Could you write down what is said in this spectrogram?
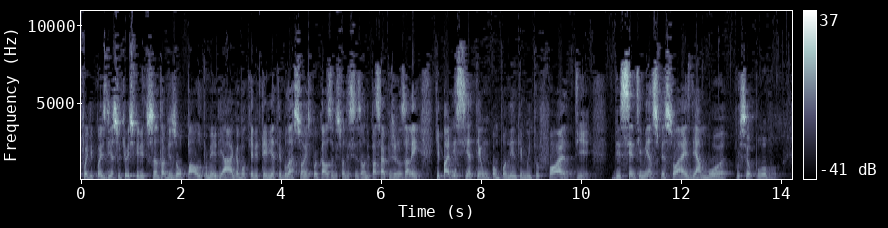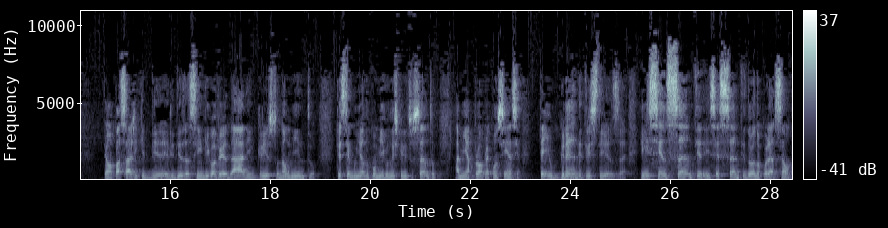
Foi, depois disso que o Espírito Santo avisou Paulo, por meio de Ágabo, que ele teria tribulações por causa de sua decisão de passar por Jerusalém, que parecia ter um componente muito forte de sentimentos pessoais de amor por seu povo. Tem uma passagem que ele diz assim: Digo a verdade em Cristo, não minto, testemunhando comigo no Espírito Santo a minha própria consciência. Tenho grande tristeza, incessante, incessante dor no coração,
